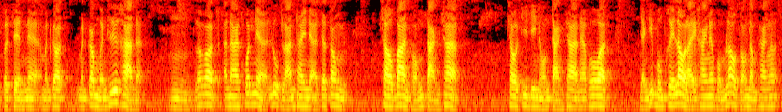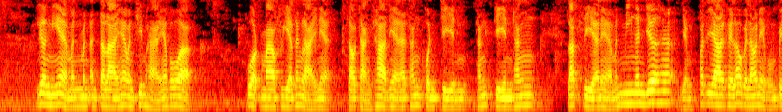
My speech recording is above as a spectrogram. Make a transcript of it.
80%เนี่ยมันก็มันก็เหมือนซื้อขาดอะ อืมแล้วก็อนาคตเนี่ยลูกหลานไทยเนี่ยอาจจะต้องเช่าบ้านของต่างชาติ เช่าที่ดินของต่างชาตินะเพราะว่าอย่างที่ผมเคยเล่าหลายครั้งนะผมเล่าสองสาครั้งแล้ว เรื่องนี้มันมันอันตรายฮะมันชิมหายฮะเพราะว่าพวกมาเฟียทั้งหลายเนี่ยชาวต่างชาติเนี่ยนะทั้งคนจีน ทั้งจีนทั้งรัสเซียเนี่ยมันมีเงินเยอะฮะอย่างพัทยาเคยเล่าไปแล้วเนี่ยผมไป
